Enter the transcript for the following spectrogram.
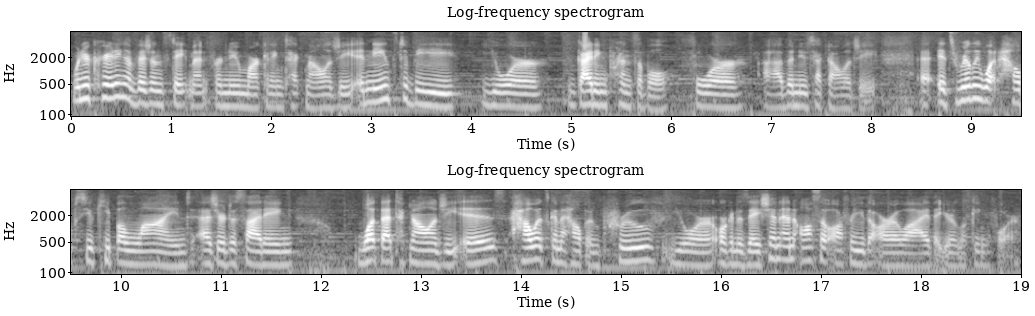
When you're creating a vision statement for new marketing technology, it needs to be your guiding principle for uh, the new technology. Uh, it's really what helps you keep aligned as you're deciding what that technology is, how it's going to help improve your organization, and also offer you the ROI that you're looking for.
